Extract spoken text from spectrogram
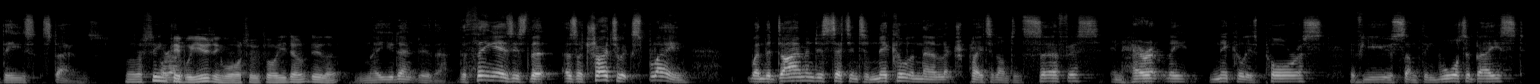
these stones. Well, I've seen right. people using water before. You don't do that. No, you don't do that. The thing is, is that as I try to explain, when the diamond is set into nickel and then electroplated onto the surface, inherently nickel is porous. If you use something water-based,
